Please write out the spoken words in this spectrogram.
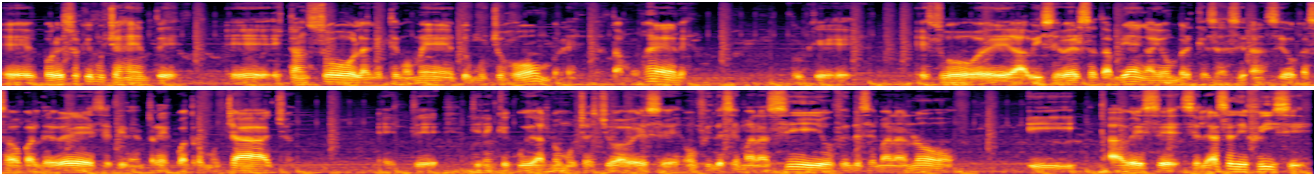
Eh, por eso es que mucha gente están sola en este momento, muchos hombres, hasta mujeres porque eso es a viceversa también. Hay hombres que se han sido casados un par de veces, tienen tres, cuatro muchachos. Este, tienen que cuidar los muchachos a veces un fin de semana sí, un fin de semana no. Y a veces se le hace difícil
